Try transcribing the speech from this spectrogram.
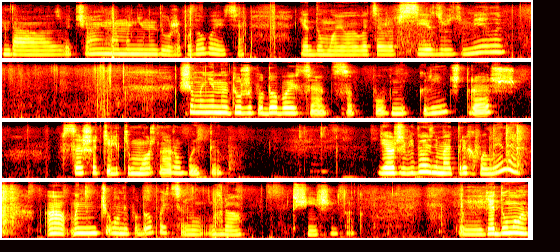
Да, звичайно, мені не дуже подобається. Я думаю, ви це вже всі зрозуміли. Що мені не дуже подобається, це повний крінж, треш. Все, що тільки можна робити. Я вже відео знімаю 3 хвилини, а мені нічого не подобається, ну, гра. Точніше, так. Е, Я думала,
